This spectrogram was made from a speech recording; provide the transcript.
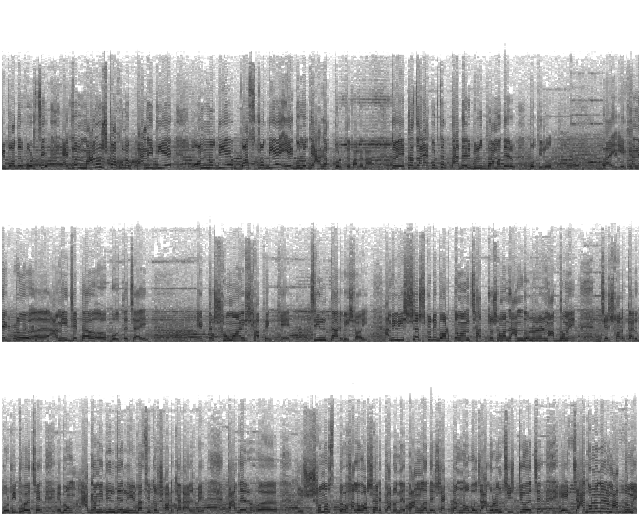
বিপদে পড়ছে। একজন মানুষ কখনো পানি দিয়ে, অন্ন দিয়ে, বস্ত্র দিয়ে এগুলো দিয়ে আঘাত করতে পারে না। তো এটা যারা করছে, তাদের বিরুদ্ধে আমাদের প্রতিরোধ। ভাই, এখানে একটু আমি যেটা বলতে চাই, একটা সময় সাপেক্ষে, চিন্তার বিষয়। আমি বিশ্বাস করি বর্তমান ছাত্র সমাজ আন্দোলনের মাধ্যমে যে সরকার গঠিত হয়েছে এবং আগামী দিন যে নির্বাচিত সরকার আসবে, তাদের সমস্ত ভালোবাসার কারণে বাংলাদেশে একটা নব জাগরণ সৃষ্টি হয়েছে। এই জাগরণের মাধ্যমে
